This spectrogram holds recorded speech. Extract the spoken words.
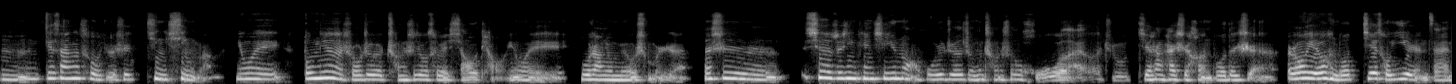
嗯，第三个词我觉得是尽兴吧。因为冬天的时候，这个城市就特别萧条，因为路上就没有什么人。但是现在最近天气一暖和，我就觉得整个城市都活过来了，就街上开始很多的人，然后也有很多街头艺人在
